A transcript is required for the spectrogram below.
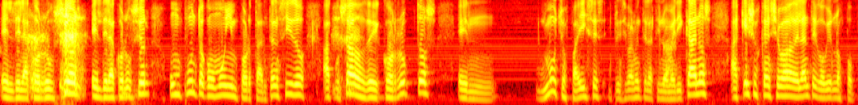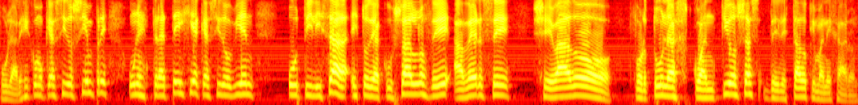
el de la corrupción, el de la corrupción, un punto como muy importante. Han sido acusados de corruptos en muchos países, principalmente latinoamericanos, aquellos que han llevado adelante gobiernos populares. Es como que ha sido siempre una estrategia que ha sido bien utilizada esto de acusarlos de haberse llevado fortunas cuantiosas del Estado que manejaron.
